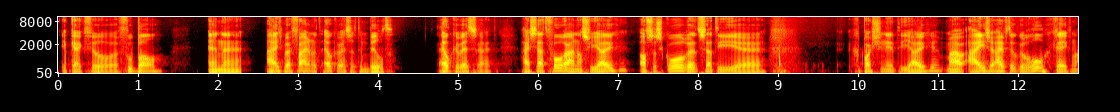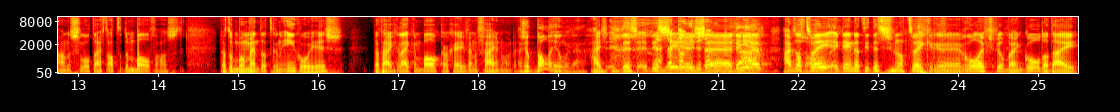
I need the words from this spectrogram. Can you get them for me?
ik kijk veel eh, voetbal. En eh, hij is bij Feyenoord elke wedstrijd in beeld. Elke wedstrijd. Hij staat vooraan als ze juichen. Als ze scoren staat hij gepassioneerd te juichen. Maar hij, is, hij heeft ook een rol gekregen aan de slot. Hij heeft altijd een bal vast. Dat op het moment dat er een ingooi is... dat hij gelijk een bal kan geven aan een Feyenoord. Hij is ook ballenjongen daar. Hij is, dus, dit is Dat kan hij serieus. dus eh, Ja, heb- hij heeft al dat twee. handig. Ik denk dat hij dit seizoen al twee keer een rol heeft gespeeld bij een goal. Dat hij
